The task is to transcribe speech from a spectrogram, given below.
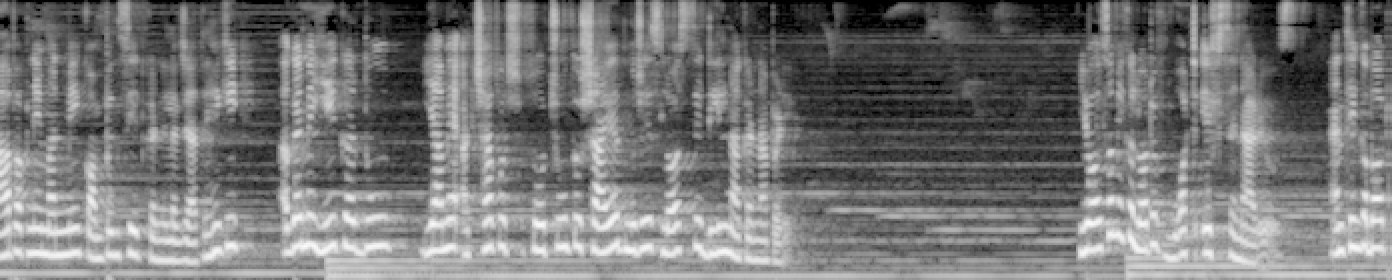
आप अपने मन में कॉम्पनसेट करने लग जाते हैं कि अगर मैं ये कर दूं या मैं अच्छा कुछ सोचूं तो शायद मुझे इस लॉस से डील ना करना पड़े You also make a lot of what if scenarios and think about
